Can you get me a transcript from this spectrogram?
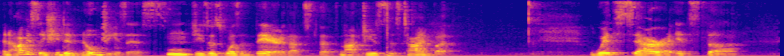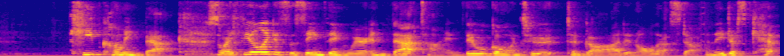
and obviously she didn't know Jesus. Mm. Jesus wasn't there. That's that's not Jesus' time, but with Sarah, it's the keep coming back. So I feel like it's the same thing where in that time they were going to to God and all that stuff and they just kept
